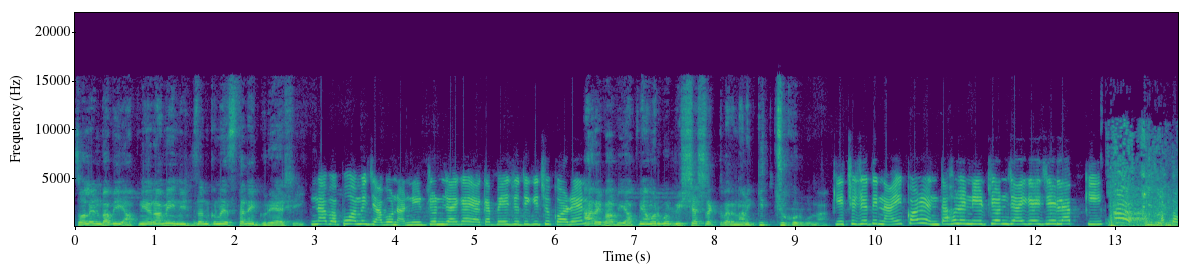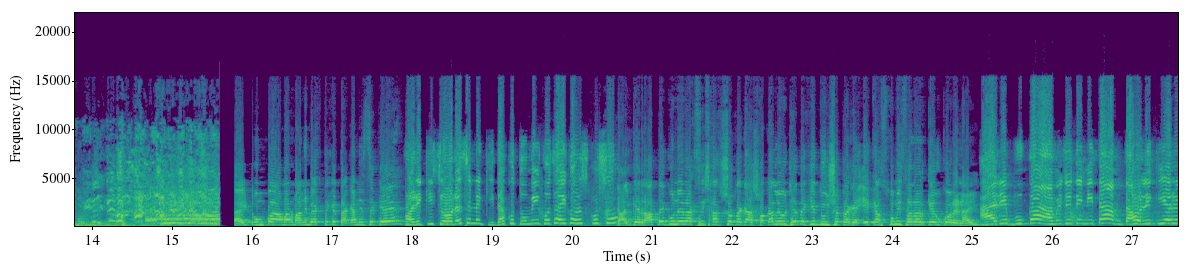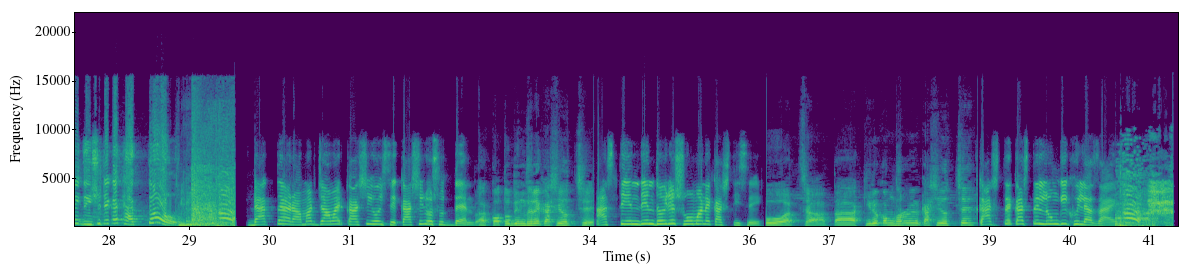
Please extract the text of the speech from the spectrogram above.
চলেন ভাবি আপনি আর আমি নির্জন কোন স্থানে ঘুরে আসি। না বাপু আমি যাব না। নির্জন জায়গায় একা পেয়ে যদি কিছু করেন আরে ভাবি আপনি আমার উপর বিশ্বাস রাখতে পারেন আমি কিচ্ছু করব না। কিছু যদি নাই করেন তাহলে নির্জন জায়গায় যে লাভ কি? এই টুম্পা আমার মানি ব্যাগ থেকে টাকা নিছে কে? ঘরে কি চোর আছে নাকি? দেখো তুমি কোথায় খরচ করছ? কালকে রাতে গুনে রাখছি সাতশো টাকা সকালে উঠে দেখি দুইশো টাকা। এ কাজ তুমি ছাড়া আর কেউ করে নাই। আরে বুকা আমি যদি নিতাম তাহলে কি আর ওই দুইশো টাকা থাকতো? ডাক্তার আমার জামাইয়ের কাশি হইছে কাশির ওষুধ দেন। কতদিন ধরে কাশি হচ্ছে? আজ তিন দিন ধরে সমানে কাশতিছে। ও আচ্ছা তা কীরকম ধরনের কাশি হচ্ছে? কাশতে কাশতে লুঙ্গি খুলে যায়।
